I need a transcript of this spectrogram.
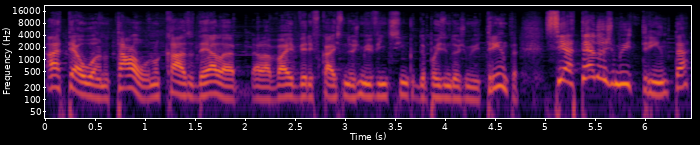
até o ano tal, no caso dela, ela vai verificar isso em 2025, depois em 2030. Se até 2030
